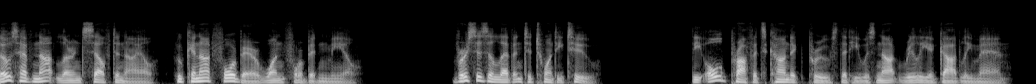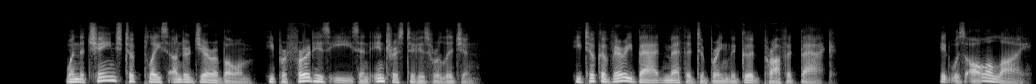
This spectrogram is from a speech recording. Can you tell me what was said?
Those have not learned self denial, who cannot forbear one forbidden meal. Verses 11 to 22. The old prophet's conduct proves that he was not really a godly man. When the change took place under Jeroboam, he preferred his ease and interest to his religion. He took a very bad method to bring the good prophet back. It was all a lie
